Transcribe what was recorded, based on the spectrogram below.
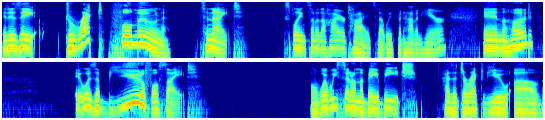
It is a direct full moon tonight. Explain some of the higher tides that we've been having here in the hood. It was a beautiful sight. Where we sit on the Bay Beach has a direct view of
